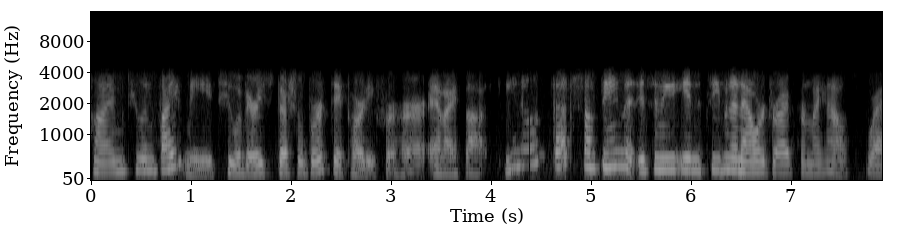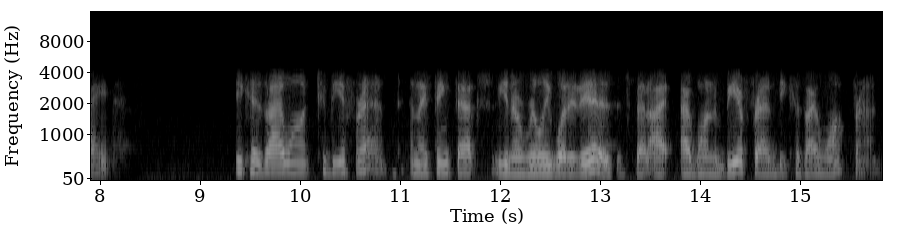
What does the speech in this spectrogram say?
time to invite me to a very special birthday party for her, and I thought, you know, that's something that it's an it's even an hour drive from my house. Right. Because I want to be a friend, and I think that's you know really what it is. It's that I I want to be a friend because I want friends.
